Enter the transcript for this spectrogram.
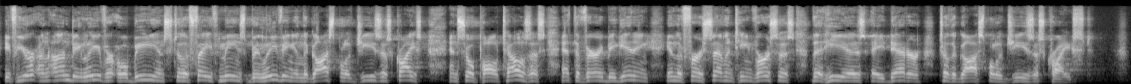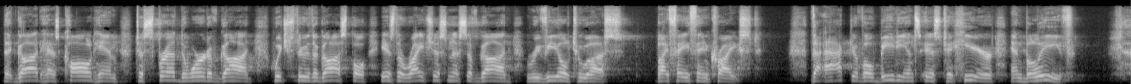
If you're an unbeliever, obedience to the faith means believing in the gospel of Jesus Christ. And so Paul tells us at the very beginning in the first 17 verses that he is a debtor to the gospel of Jesus Christ. That God has called him to spread the word of God, which through the gospel is the righteousness of God revealed to us by faith in Christ. The act of obedience is to hear and believe.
